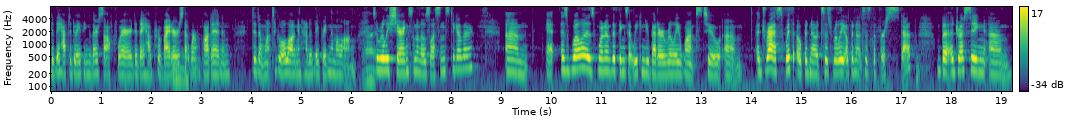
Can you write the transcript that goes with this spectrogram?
Did they have to do anything to their software? Did they have providers that weren't bought in and didn't want to go along, and how did they bring them along? Right. So really sharing some of those lessons together. Um, as well as one of the things that we can do better really wants to um, address with Open Notes is really Open Notes is the first step, but addressing um,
